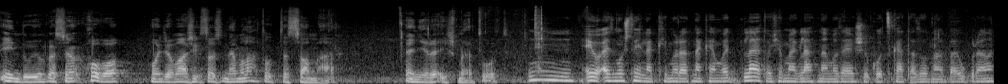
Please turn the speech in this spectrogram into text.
induljunk, azt mondja, hova? Mondja a másik taxis, nem látott te szamár. Ennyire ismert volt. Mm, jó, ez most tényleg kimaradt nekem, vagy lehet, hogyha meglátnám az első kockát, azonnal beugrana.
